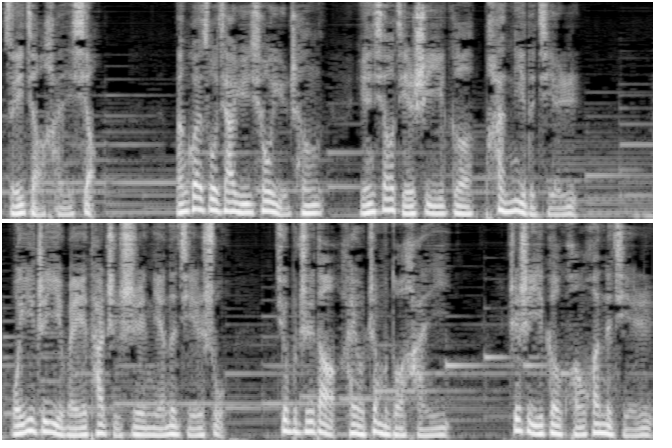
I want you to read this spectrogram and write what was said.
嘴角含笑。难怪作家余秋雨称元宵节是一个叛逆的节日。我一直以为它只是年的结束，却不知道还有这么多含义。这是一个狂欢的节日，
